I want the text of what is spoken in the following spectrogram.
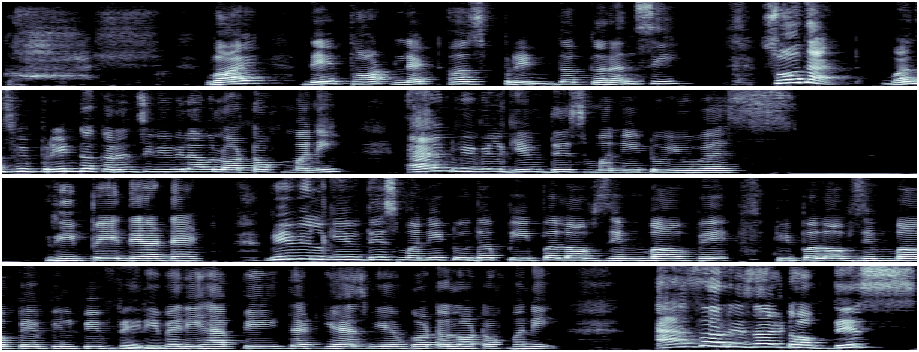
Gosh. Why? They thought let us print the currency so that once we print the currency, we will have a lot of money and we will give this money to US repay their debt. We will give this money to the people of Zimbabwe. People of Zimbabwe will be very, very happy that yes, we have got a lot of money. As a result of this,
